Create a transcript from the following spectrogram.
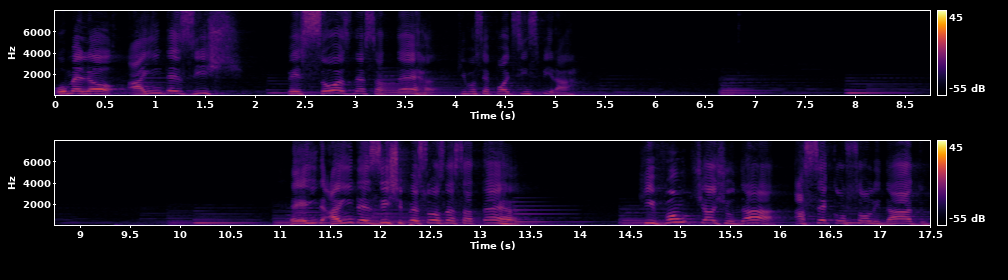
ou melhor, ainda existe pessoas nessa terra que você pode se inspirar. Ainda, existe pessoas nessa terra que vão te ajudar a ser consolidado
